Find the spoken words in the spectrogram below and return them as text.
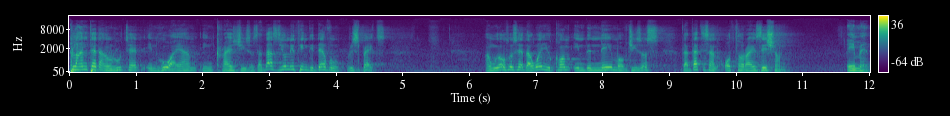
planted and rooted in who I am in Christ Jesus. And that's the only thing the devil respects. And we also said that when you come in the name of Jesus, that that is an authorization. Amen.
